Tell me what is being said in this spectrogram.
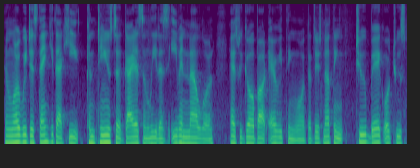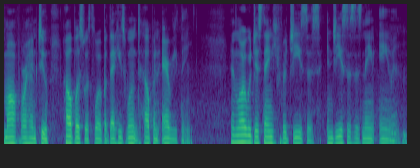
And Lord, we just thank you that He continues to guide us and lead us even now, Lord, as we go about everything, Lord. That there's nothing too big or too small for Him to help us with, Lord, but that He's willing to help in everything. And Lord, we just thank you for Jesus. In Jesus' name, amen.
